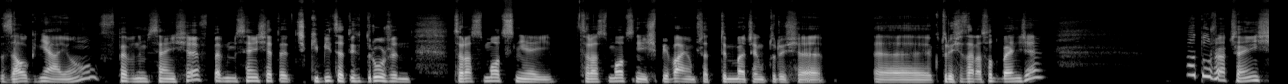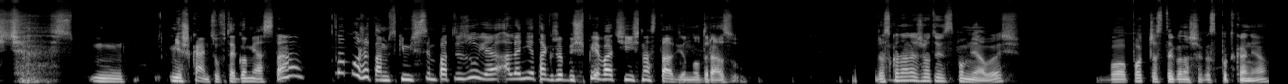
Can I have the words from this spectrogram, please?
zaogniają w pewnym sensie, w pewnym sensie te kibice tych drużyn coraz mocniej coraz mocniej śpiewają przed tym meczem, który się, e, który się zaraz odbędzie. A duża część z, m, mieszkańców tego miasta no może tam z kimś sympatyzuje, ale nie tak, żeby śpiewać i iść na stadion od razu. Doskonale, że o tym wspomniałeś, bo podczas tego naszego spotkania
